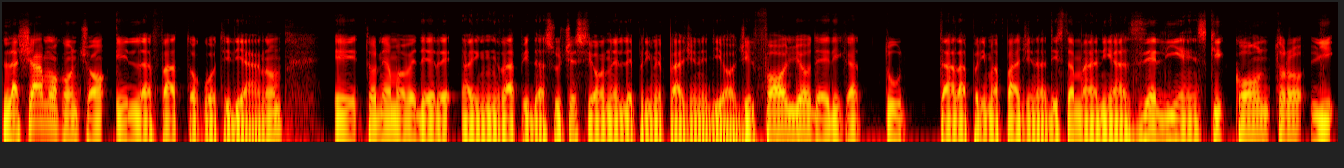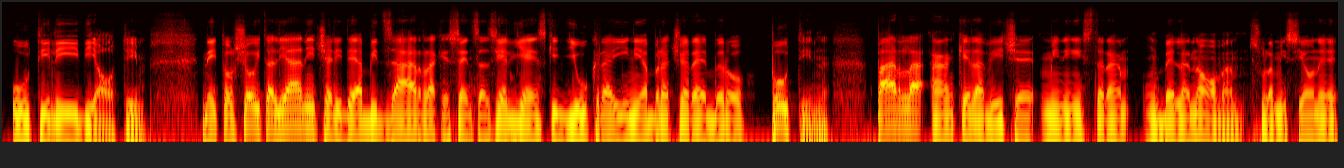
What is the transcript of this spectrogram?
Lasciamo con ciò il fatto quotidiano e torniamo a vedere in rapida successione le prime pagine di oggi. Il foglio dedica tutto la prima pagina di stamani a Zelensky contro gli utili idioti. Nei talk show italiani c'è l'idea bizzarra che senza Zelensky gli ucraini abbraccerebbero Putin. Parla anche la vice ministra Bellanova sulla missione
